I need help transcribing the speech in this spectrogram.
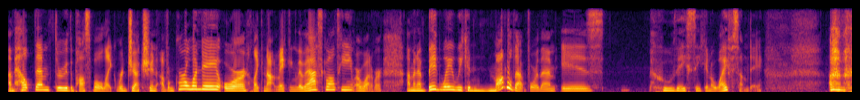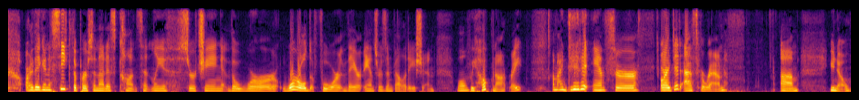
um, help them through the possible like rejection of a girl one day or like not making the basketball team or whatever. Um, and a big way we can model that for them is who they seek in a wife someday. Um, are they going to seek the person that is constantly searching the wor- world for their answers and validation? Well, we hope not, right? Um, I did answer, or I did ask around, um, you know,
